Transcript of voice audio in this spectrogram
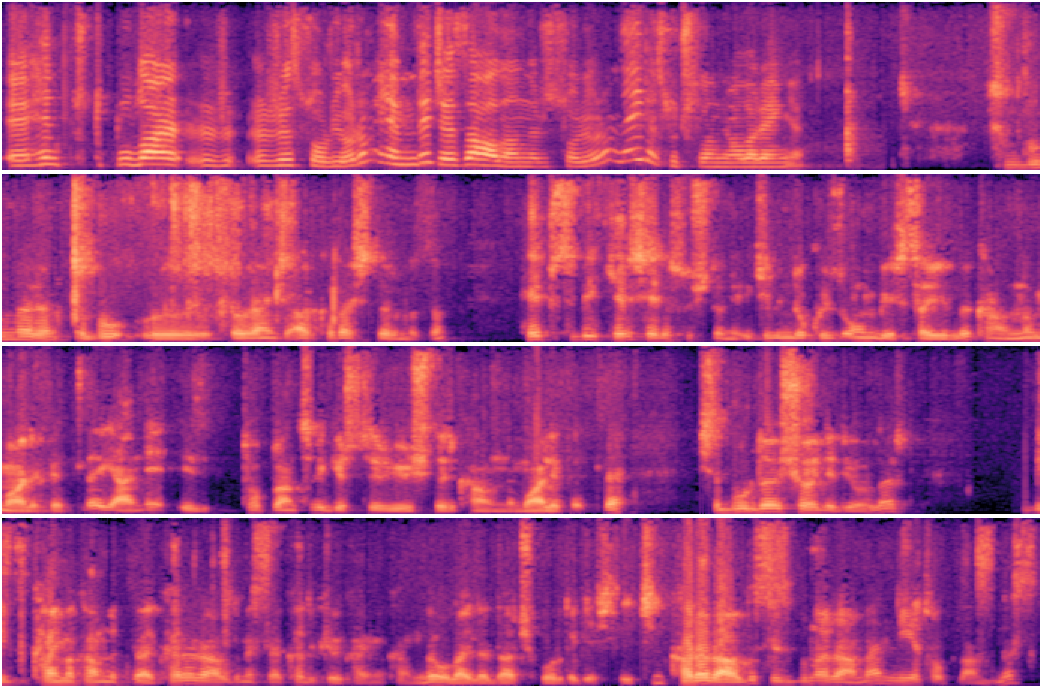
e, hem tutukluları soruyorum hem de ceza alanları soruyorum. Neyle suçlanıyorlar Engin? Şimdi bunların bu e, öğrenci arkadaşlarımızın hepsi bir kere şeyle suçlanıyor. 2911 sayılı kanunu muhalefetle yani toplantı ve gösteri yürüyüşleri kanunu muhalefetle işte burada şöyle diyorlar. Biz kaymakamlıklar karar aldı. Mesela Kadıköy kaymakamlığı olaylar daha çok orada geçtiği için karar aldı. Siz buna rağmen niye toplandınız?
